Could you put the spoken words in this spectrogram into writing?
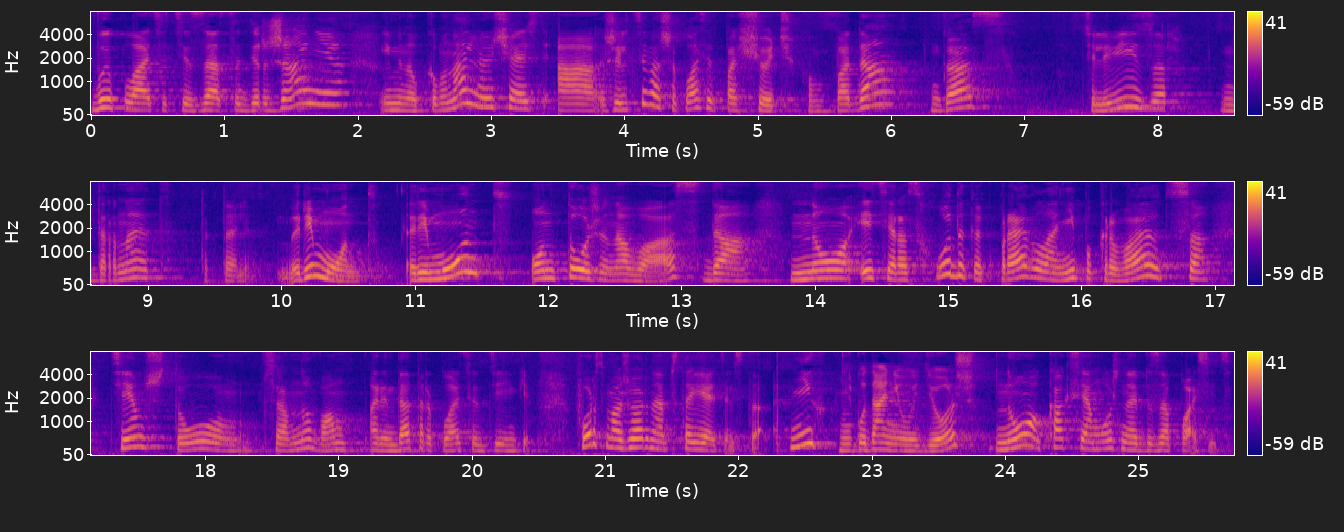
вы платите за содержание, именно коммунальную часть, а жильцы ваши платят по счетчикам. Вода, газ, телевизор, интернет и так далее. Ремонт. Ремонт, он тоже на вас, да, но эти расходы, как правило, они покрываются тем, что все равно вам арендаторы платят деньги. Форс-мажорные обстоятельства. От них никуда не уйдешь, но как себя можно обезопасить?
